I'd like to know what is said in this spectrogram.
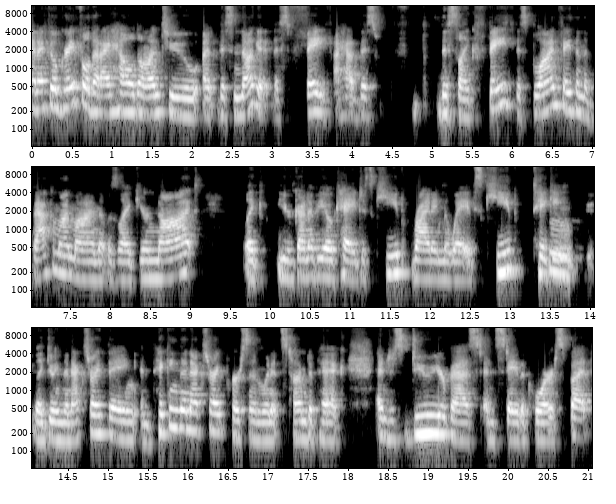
And I feel grateful that I held on to uh, this nugget, this faith. I had this, this like faith, this blind faith in the back of my mind that was like, you're not like you're gonna be okay. Just keep riding the waves. Keep taking mm. like doing the next right thing and picking the next right person when it's time to pick and just do your best and stay the course. But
